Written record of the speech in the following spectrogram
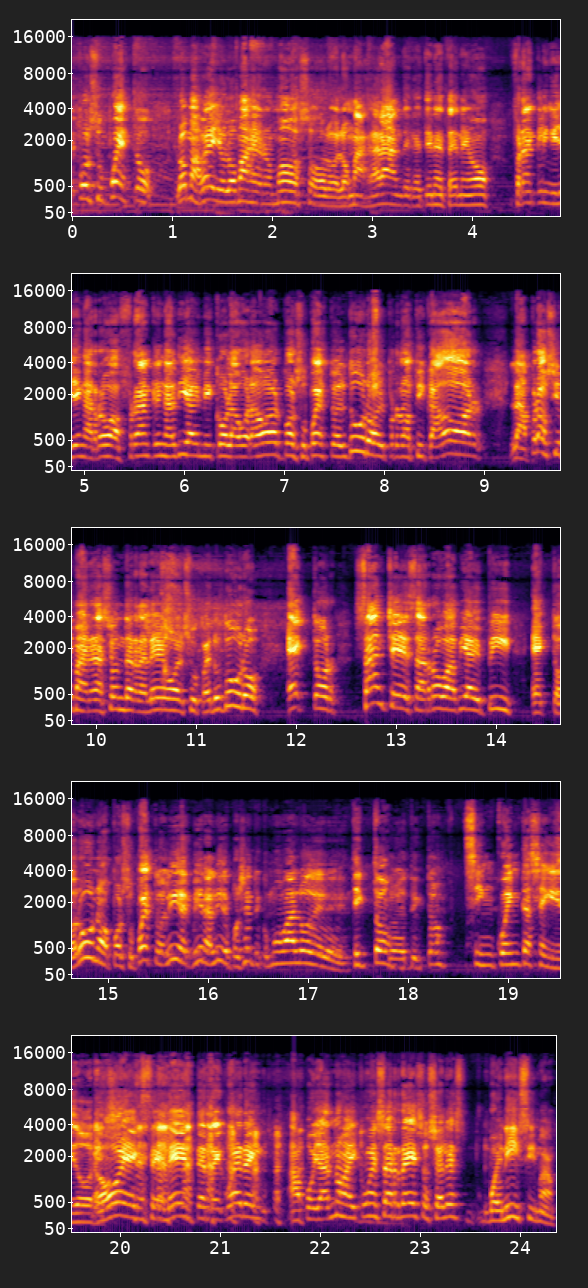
por supuesto, lo más bello, lo más hermoso, lo, lo más grande que tiene TNO Franklin Guillén, arroba Franklin al día y mi colaborador, por supuesto, el duro, el pronosticador, la próxima generación de relevo, el super duro, Héctor Sánchez, arroba VIP, Héctor 1, por supuesto, el líder, mira líder, por cierto, ¿y ¿cómo va lo de TikTok? Lo de TikTok. 50 seguidores. Oh, excelente. Recuerden apoyarnos ahí con esas redes sociales buenísimas.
